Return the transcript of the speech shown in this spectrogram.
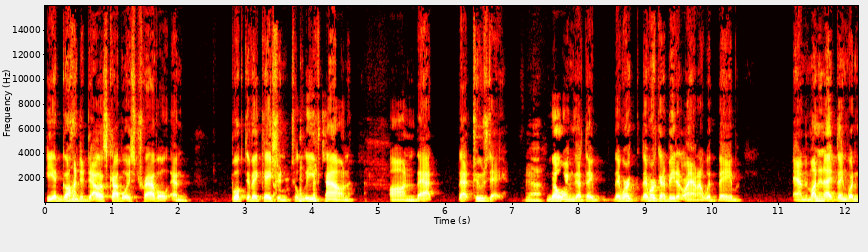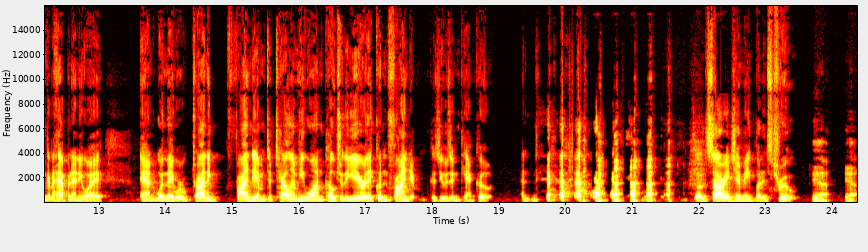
He had gone to Dallas Cowboys Travel and booked a vacation to leave town on that that Tuesday. Yeah, knowing that they they weren't they weren't going to beat Atlanta with Babe, and the Monday night thing wasn't going to happen anyway. And when they were trying to find him to tell him he won Coach of the Year, they couldn't find him because he was in Cancun. And so sorry, Jimmy, but it's true. Yeah, yeah.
